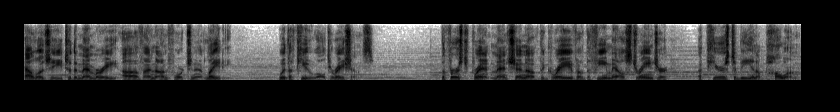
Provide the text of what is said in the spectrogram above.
Elegy to the Memory of an Unfortunate Lady, with a few alterations. The first print mention of the grave of the female stranger appears to be in a poem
